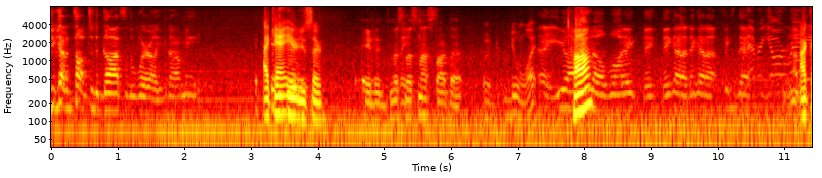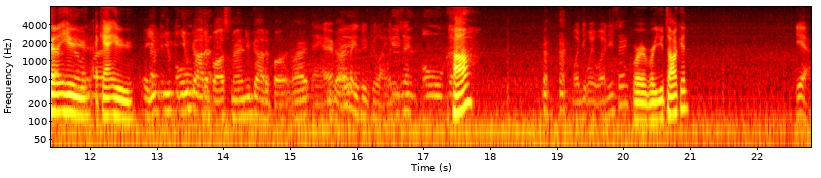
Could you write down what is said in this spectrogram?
you gotta talk to the gods of the world. You know what I mean? I can't hear you, sir. Hey, then let's let's not start that. Doing what? Hey, you already Huh? know, boy. They, they, they gotta, they gotta fix that. I couldn't hear you. I can't hear you. Hey, you you you got it, boss, man. You got it, boss. All right. Dang, You got everybody's it. doing too loud. What'd you say? Huh? What'd you wait? What'd you say? Were Were you talking? Yeah.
